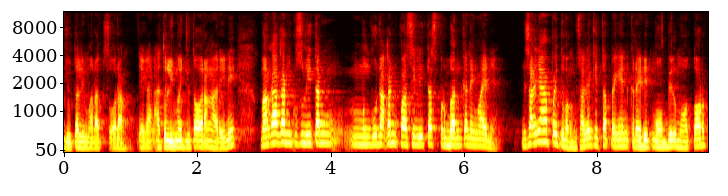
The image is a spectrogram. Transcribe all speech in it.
juta 500 orang ya kan. Atau 5 juta orang hari ini. Maka akan kesulitan menggunakan fasilitas perbankan yang lainnya. Misalnya apa itu bang? Misalnya kita pengen kredit mobil, motor,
